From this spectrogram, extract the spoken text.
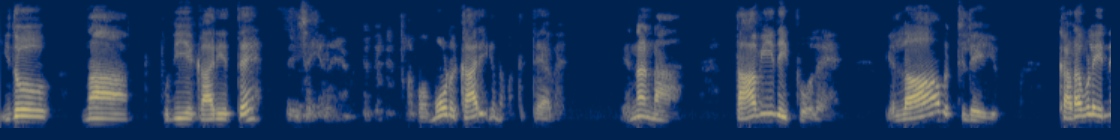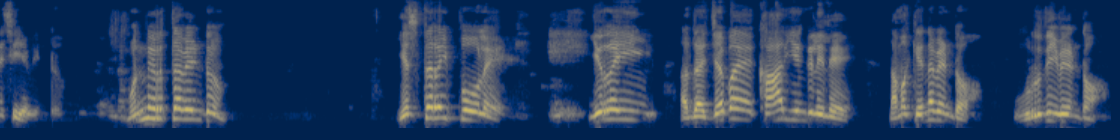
இதோ நான் புதிய காரியத்தை செய்கிறேன். அப்போ மூணு காரியங்கள் நமக்கு தேவை. என்னன்னா தாவீதை போல எல்லாவற்றிலேயும் கடவுளை என்ன செய்ய வேண்டும்? முன்னிறுத்த வேண்டும். எஸ்தரை போல இறை அந்த ஜெப காரியங்களிலே நமக்கு என்ன வேண்டும்? உறுதி வேண்டும்.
